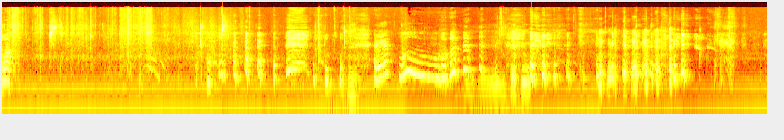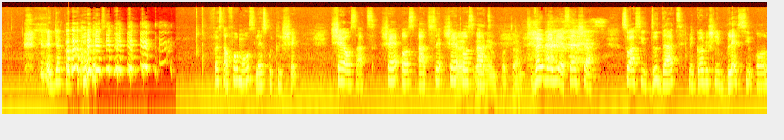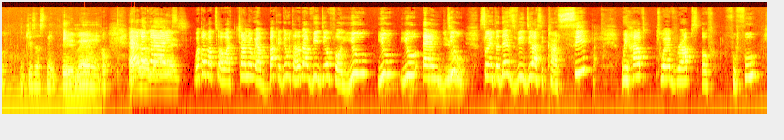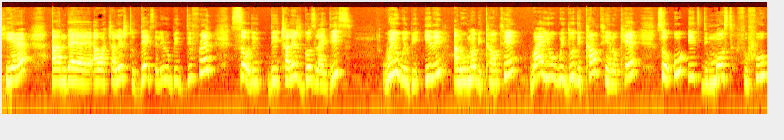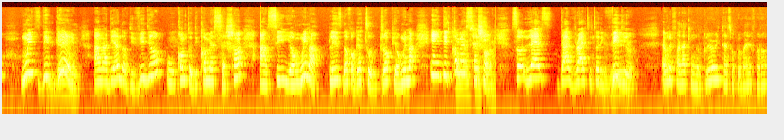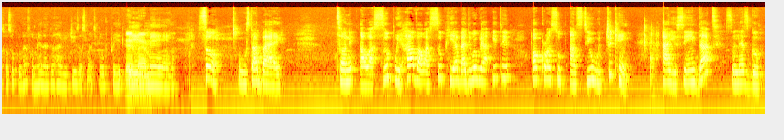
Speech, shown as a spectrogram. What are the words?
What? yeah. Woo. The jackpot. First and foremost, let's quickly share. Share us at. Share us at. Share Very, us very at. important. Very, very essential. So as you do that, may God richly bless you all in Jesus' name. Amen. Hello, Hello, guys. guys. Welcome back to our channel. We are back again with another video for you, you, you, and, And you. you. So in today's video, as you can see, we have 12 wraps of fufu here and uh, our challenge today is a little bit different so the the challenge goes like this we will be eating and we will not be counting while you will do the counting okay so who eats the most fufu wins the game. game. and at the end of the video we'll come to the comment section and see your winner please don't forget to drop your winner in the comment, Comment section. section. so let's dive right into the, The video. video. Heavenly Father, King of Glory, thanks for providing for us. Also provide for me that don't have in Jesus' mighty name. We pray. Amen. Amen. So we'll start by turning our soup. We have our soup here. By the way, we are eating okra soup and stew with chicken. Are you seeing that? So let's go.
